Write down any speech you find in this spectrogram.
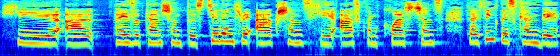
He uh, pays attention to student reactions. He asks them questions. So I think this can be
